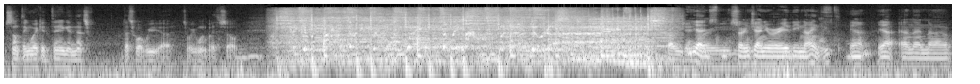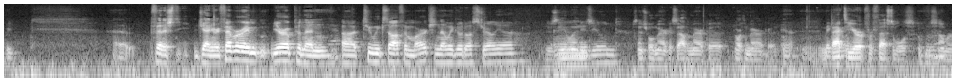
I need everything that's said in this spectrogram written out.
something wicked thing, and that's that's what we uh, that's what we went with. So. Starting Yeah, January. it's starting January the 9th. 9th. Yeah, yeah, and then uh, we uh, finished January, February Europe, and then Yeah. uh, two weeks off in March, and then we go to Australia, New Zealand, New Zealand. Central America, South America, North America. Yeah, make Back to way. Europe for festivals in the Mhm. summer.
